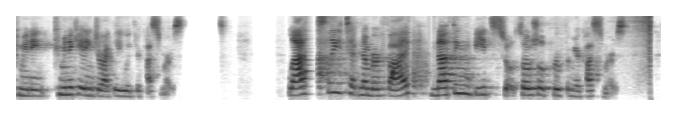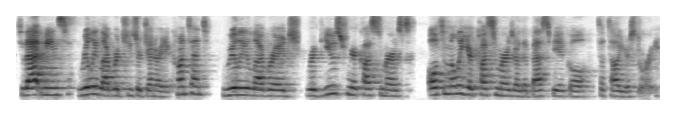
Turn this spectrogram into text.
communi- communicating directly with your customers. Lastly, tip number five nothing beats social proof from your customers. So that means really leverage user generated content, really leverage reviews from your customers, ultimately your customers are the best vehicle to tell your story.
